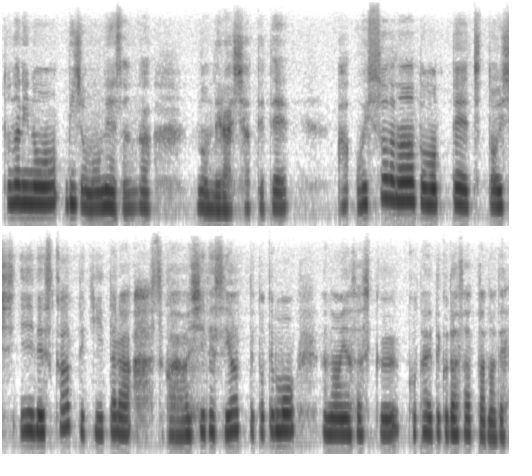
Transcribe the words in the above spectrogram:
隣の美女のお姉さんが飲んでらっしゃっててあ美味しそうだなと思ってちょっと美味しいですかって聞いたらすごい美味しいですよってとてもあの優しく答えてくださったので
